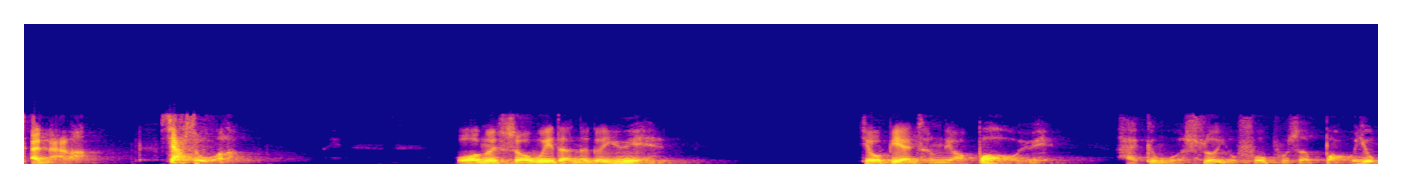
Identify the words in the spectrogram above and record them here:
太难了，吓死我了。我们所谓的那个怨，就变成了抱怨，还跟我说有佛菩萨保佑，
